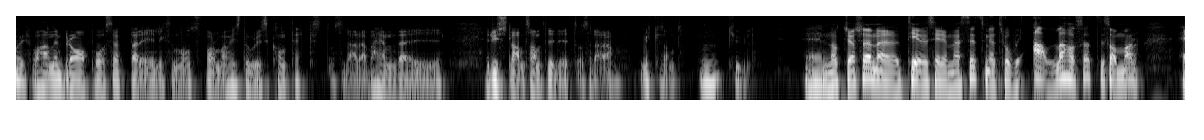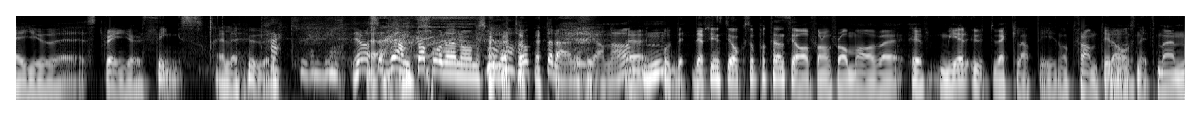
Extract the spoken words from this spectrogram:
Mm. Och han är bra på att sätta det i liksom någon form av historisk kontext och sådär. Vad hände i Ryssland samtidigt och sådär. Mycket sånt. Mm. Kul. Eh, något jag känner tv-seriemässigt som jag tror vi alla har sett i sommar är ju eh, Stranger Things, eller hur? Tack Jenny. Jag väntar på när någon skulle ta upp det där lite grann. Eh, Mm. Och det, där finns det också potential för någon form av eh, mer utvecklat i något framtida Mm. avsnitt. Men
